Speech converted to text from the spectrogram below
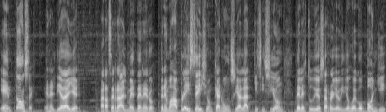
Entonces, en el día de ayer, para cerrar el mes de enero, tenemos a PlayStation que anuncia la adquisición del estudio de desarrollo de videojuegos Bungie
